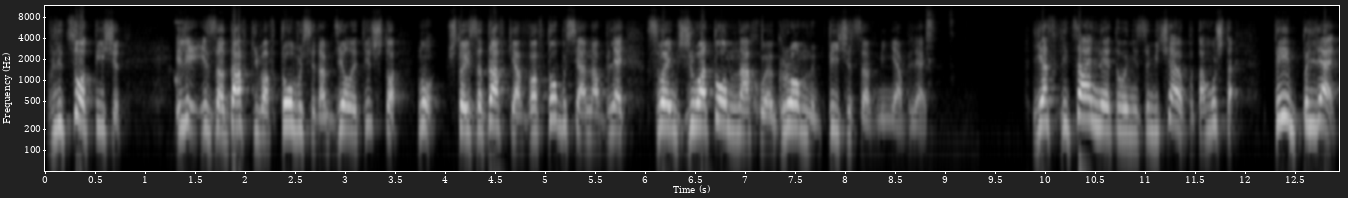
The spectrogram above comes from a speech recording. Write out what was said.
в лицо тыщет. Или из-за давки в автобусе там делает вид, что, ну, что из-за давки в автобусе она, блядь, своим животом, нахуй, огромным тычется в меня, блядь. Я специально этого не замечаю, потому что ты, блядь,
